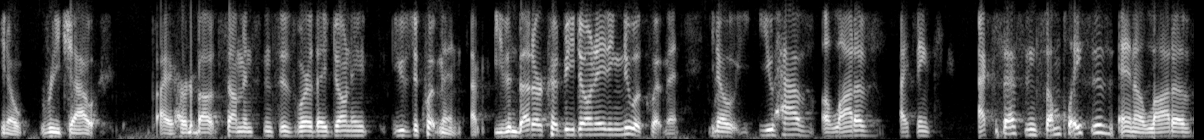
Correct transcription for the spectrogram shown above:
you know, reach out. I heard about some instances where they donate used equipment. Um, even better could be donating new equipment. You know, you have a lot of, I think, excess in some places and a lot of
